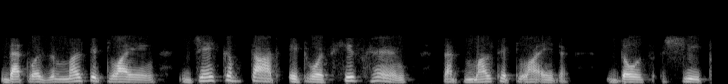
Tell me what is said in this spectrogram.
that was multiplying, Jacob thought it was his hands that multiplied those sheep.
